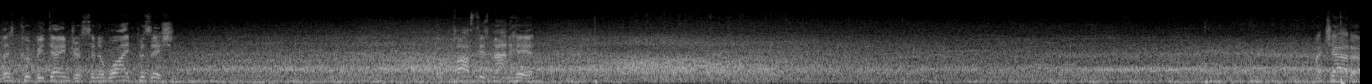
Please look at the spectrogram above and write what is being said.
Oh, this could be dangerous in a wide position. Got past his man here. Machado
